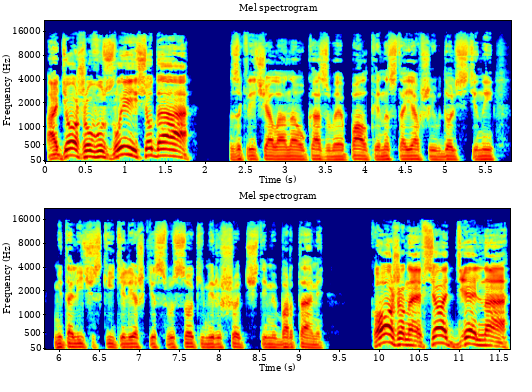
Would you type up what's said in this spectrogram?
Одежу в узлы сюда!» — закричала она, указывая палкой на стоявшие вдоль стены металлические тележки с высокими решетчатыми бортами. «Кожаное все отдельно!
